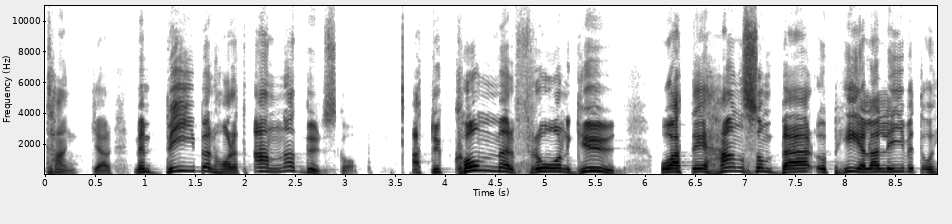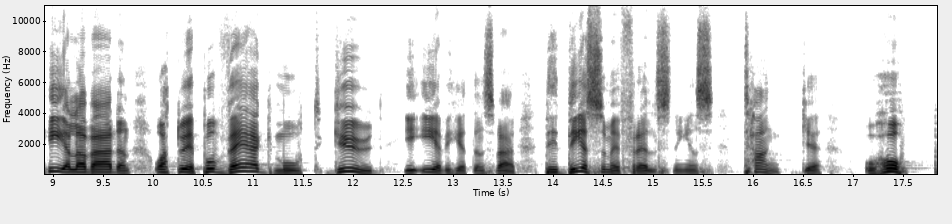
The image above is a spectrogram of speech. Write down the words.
tankar. Men Bibeln har ett annat budskap. Att du kommer från Gud och att det är han som bär upp hela livet och hela världen och att du är på väg mot Gud i evighetens värld. Det är det som är frälsningens tanke och hopp.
